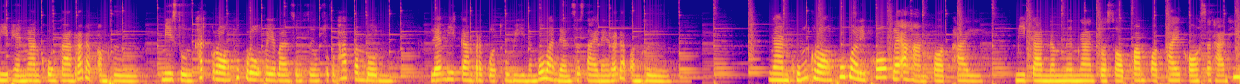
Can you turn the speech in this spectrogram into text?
มีแผนงานโครงการระดับอำเภอ มีศูนย์คัดกรองทุกโรงพยาบาลส่งเสริมสุขภาพตำบล และมีการประกวดทูบีนัมเบอร์วันแดนสไตล์ในระดับอำเภอ งานคุ้มครองผู้บริโภคและอาหารปลอดภัย มีการดำเนินงานตรวจสอบความปลอดภัยของสถานที่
